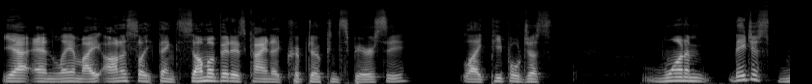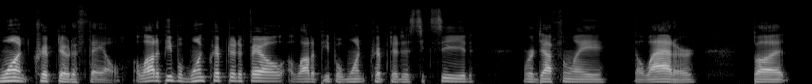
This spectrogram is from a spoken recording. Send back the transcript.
Yeah, and Liam, I honestly think some of it is kind of crypto conspiracy. Like people just want to, they just want crypto to fail. A lot of people want crypto to fail. A lot of people want crypto to succeed. We're definitely the latter, but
